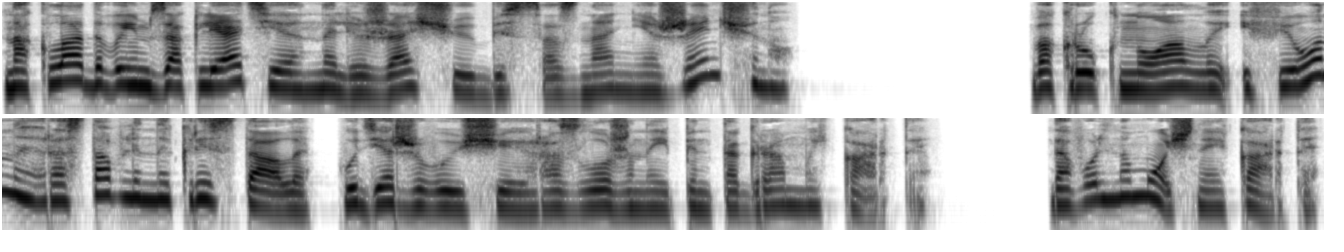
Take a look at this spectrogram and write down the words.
накладываем заклятие на лежащую без сознания женщину? Вокруг Нуаллы и Фионы расставлены кристаллы, удерживающие разложенные пентаграммой карты. Довольно мощные карты.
